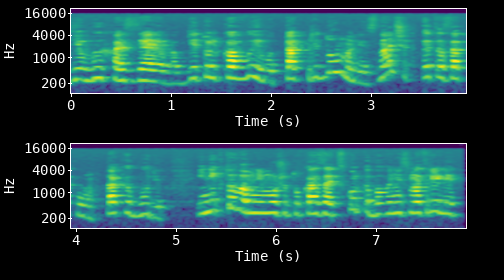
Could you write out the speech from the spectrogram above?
где вы хозяева, где только вы вот так придумали, значит, это закон, так и будет. И никто вам не может указать, сколько бы вы ни смотрели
